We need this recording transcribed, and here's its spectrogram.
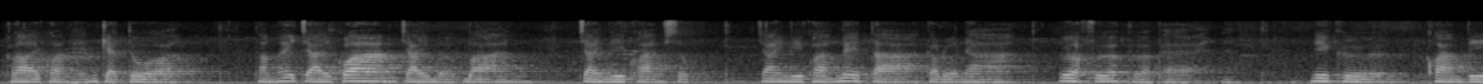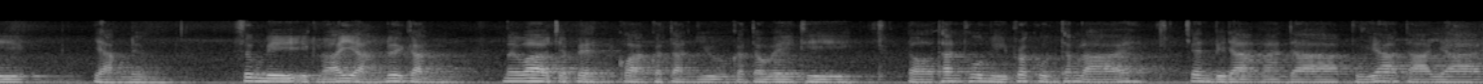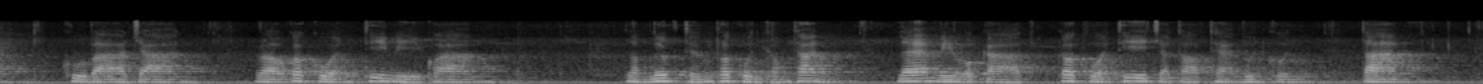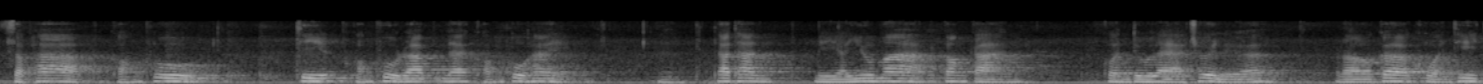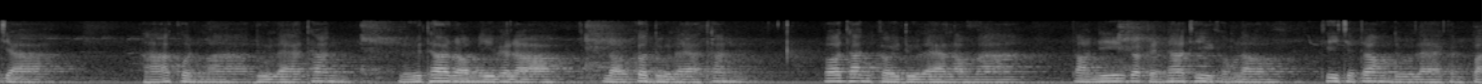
คลายความเห็นแก่ตัวทำให้ใจกว้าง ใจเบิกบาน ใจมีความสุข ใจมีความเมตตากรุณา เอื้อเฟื้อเผื่อแผ่ นี่คือความดีอย่างหนึ่ง ซึ่งมีอีกหลายอย่างด้วยกัน ไม่ว่าจะเป็นความกตัญญูกตเวที ต่อท่านผู้มีพระคุณทั้งหลาย เช่น บิดามารดาปุย่าตายายครูบาอาจารย์ เราก็ควรที่มีความลำลึกถึงพระคุณของท่าน และมีโอกาสก็ควรที่จะตอบแทนบุญคุณ ตามสภาพของผู้ที่ของผู้รับและของผู้ให้ ถ้าท่าน มีอายุมากต้องการคนดูแลช่วยเหลือ เราก็ควรที่จะหาคนมาดูแลท่าน หรือถ้าเรามีเวลาเราก็ดูแลท่าน เพราะท่านเคยดูแลเรามา ตอนนี้ก็เป็นหน้าที่ของเราที่จะต้องดูแลกันไป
